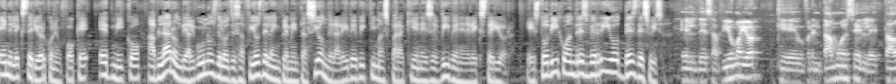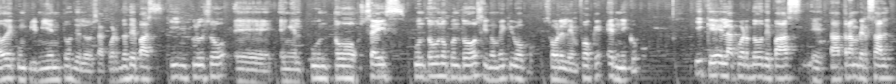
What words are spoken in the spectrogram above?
en el exterior con enfoque étnico hablaron de algunos de los desafíos de la implementación de la ley de víctimas para quienes viven en el exterior. Esto dijo Andrés Berrío desde Suiza. El desafío mayor que enfrentamos es el estado de cumplimiento de los acuerdos de paz, incluso eh, en el punto 6.1.2, si no me equivoco, sobre el enfoque étnico, y que el acuerdo de paz está transversal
